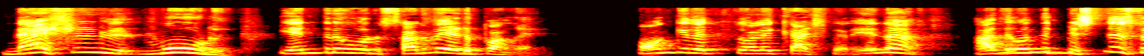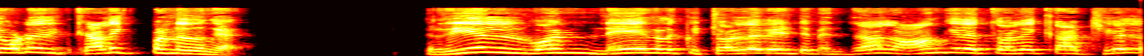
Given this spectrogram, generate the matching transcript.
நேஷனல் மூடு என்று ஒரு சர்வே எடுப்பாங்க. ஆங்கில தொலைக்காட்சிகள். ஏன்னா அது வந்து பிஸ்னஸோட கலெக்ட் பண்ணுதுங்க. ரியல் ஒன் நேயர்களுக்கு சொல்ல வேண்டும் என்றால் ஆங்கில தொலைக்காட்சிகள்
